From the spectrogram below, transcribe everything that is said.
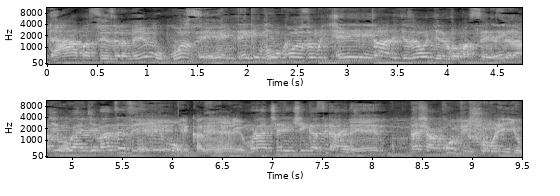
nta masezerano ye muguze Reka- reka muguze umukinnyi utarigeze wongererwa reka amasezerano. ingingo yanjye banze reka zihiremo murancara inshinga zirangiye ndashaka kumvisha umureyo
